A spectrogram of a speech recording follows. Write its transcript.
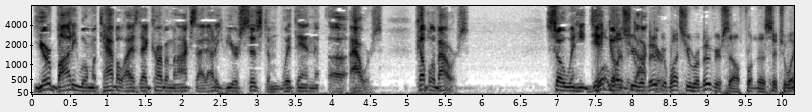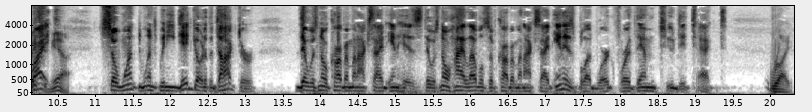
your body will metabolize that carbon monoxide out of your system within uh, hours, a couple of hours. So when he did well, go to the doctor, remove, once you remove yourself from the situation, right. yeah. So when, when when he did go to the doctor, there was no carbon monoxide in his. There was no high levels of carbon monoxide in his blood work for them to detect. Right.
